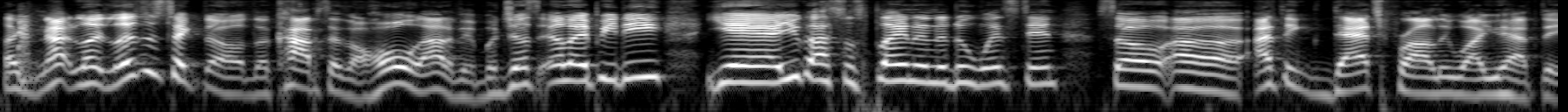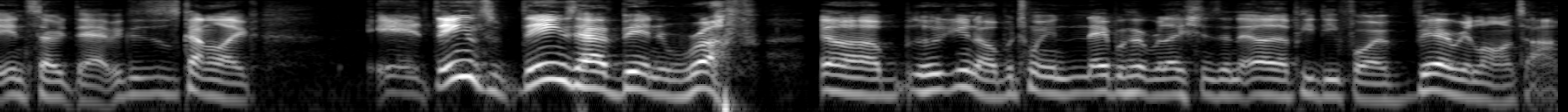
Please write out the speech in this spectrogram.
like not like, let's just take the the cops as a whole out of it, but just LAPD, yeah, you got some explaining to do, Winston. So uh, I think that's probably why you have to insert that because it's kind of like eh, things things have been rough. Uh, you know, between neighborhood relations and the LAPD for a very long time.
